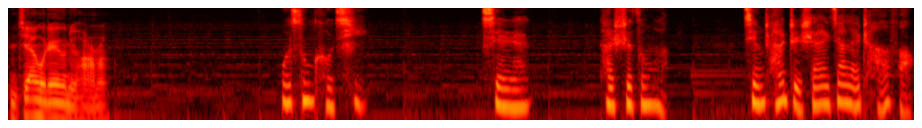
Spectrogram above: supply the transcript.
你见过这个女孩吗？我松口气。显然，她失踪了。警察只是挨家来查访，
